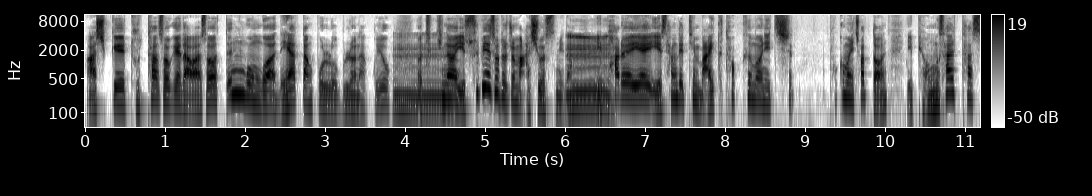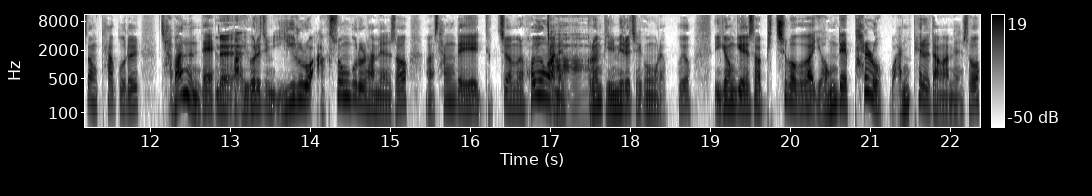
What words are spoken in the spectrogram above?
아쉽게 두 타석에 나와서 뜬 공과 내야 땅볼로 물러났고요. 음. 어, 특히나 이 수비에서도 좀 아쉬웠습니다. 음. 이 8회에 이 상대팀 마이크 터크먼이 포크먼이 쳤던 이 병살타성 타구를 잡았는데 네. 아, 이거를 지금 2루로 악송구를 하면서 어, 상대의 득점을 허용하는 아. 그런 빌미를 제공을 했고요. 이 경기에서 피츠버그가 0대 8로 완패를 당하면서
